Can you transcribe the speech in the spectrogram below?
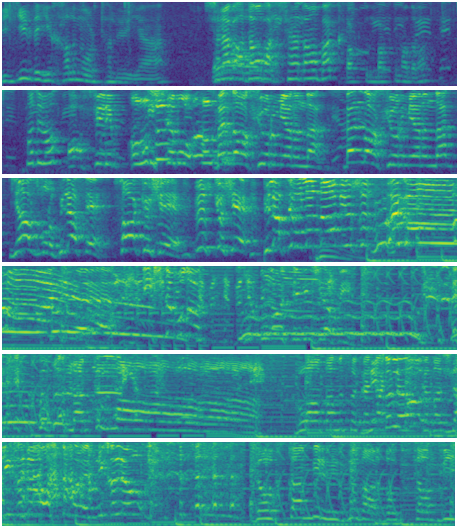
Bir gir de yıkalım ortalığı ya. Sen abi adama bak, sen adama bak. Baktım baktım adama. Hadi lan. Aferin. Aldım, işte bu. aldım. Ben de akıyorum yanından. Ben de akıyorum yanından. Yaz bunu plase. Sağ köşeye. Üst köşeye. Plase olan ne yapıyorsun? Ve gol! İşte budur. Dur bir o sevinci yapayım. Allah! Bu adamı sokacaksın Nikolo. arkadaşlar. Nikolo attı bana. Nikolo. 91 hızı var 91.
